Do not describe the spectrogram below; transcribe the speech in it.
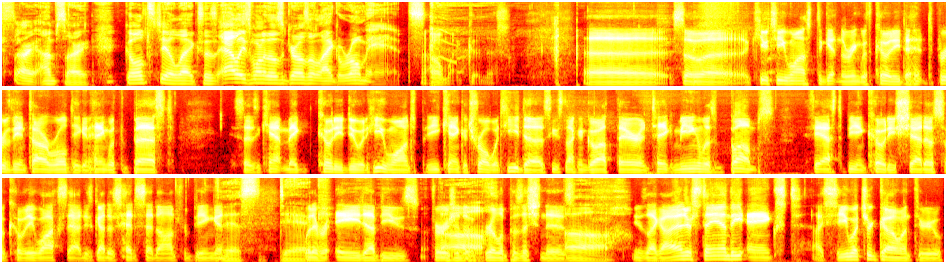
Sorry, I'm sorry. Gold Steel X says Allie's one of those girls that like romance. Oh my goodness. Uh, so uh, QT wants to get in the ring with Cody to, to prove the entire world he can hang with the best. He says he can't make Cody do what he wants, but he can't control what he does. He's not going to go out there and take meaningless bumps if he has to be in Cody's shadow. So Cody walks out. He's got his headset on for being in This dick. whatever AEW's version Oh. of gorilla position is. Oh, He's like, I understand the angst. I see what you're going through.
